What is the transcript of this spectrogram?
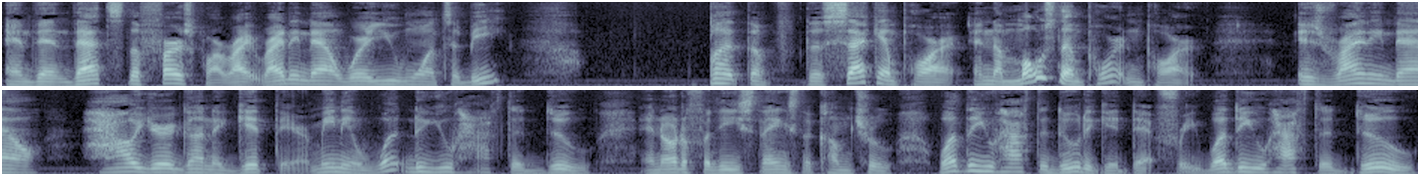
And then that's the first part, right? Writing down where you want to be. But the the second part and the most important part is writing down how you're going to get there. Meaning, what do you have to do in order for these things to come true? What do you have to do to get debt free? What do you have to do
